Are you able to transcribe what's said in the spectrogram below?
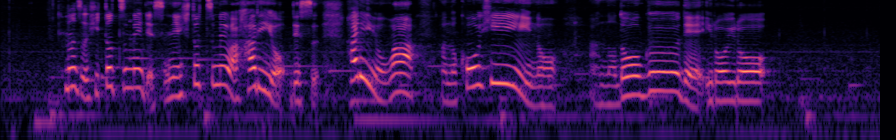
まず1つ目ですね。1つ目はハリオです。ハリオはあのコーヒーのあの道具でいろいろ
